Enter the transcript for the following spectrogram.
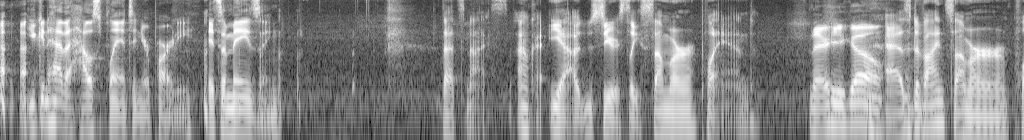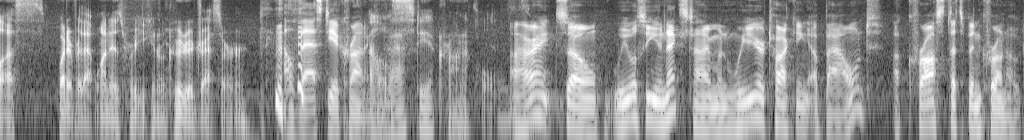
you can have a house plant in your party. It's amazing. That's nice. Okay. Yeah. Seriously, summer planned There you go. as Divine Summer plus whatever that one is where you can recruit a dresser. Alvastia Chronicles. Alvastia Chronicles. All right, so we will see you next time when we are talking about a cross that's been chronoed.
